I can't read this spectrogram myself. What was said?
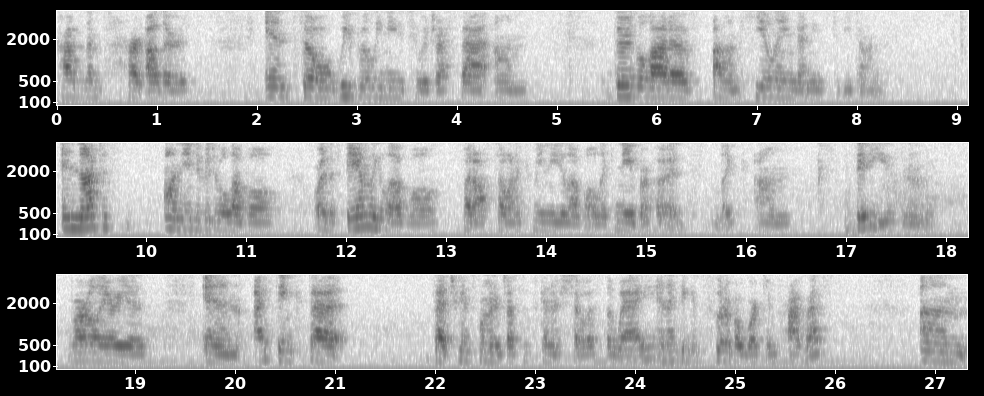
causes them to hurt others. And so we really need to address that. Um, there's a lot of um, healing that needs to be done. And not just on the individual level or the family level, but also on a community level, like neighborhoods, like um, cities and rural areas. And I think that that transformative justice is going to show us the way. And I think it's sort of a work in progress. Um,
